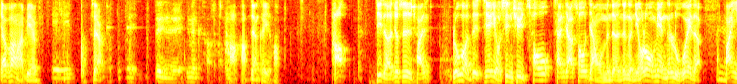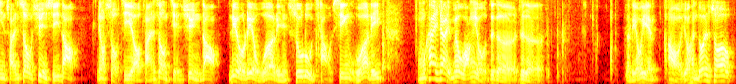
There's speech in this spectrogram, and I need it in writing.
要放哪边？诶，这样，对对对对，那边卡，好好，这样可以哈，好。记得就是传，如果这今天有兴趣抽参加抽奖，我们的这个牛肉面跟卤味的，欢迎传送讯息到用手机哦，传送简讯到六六五二零，输入巧芯五二零。我们看一下有没有网友这个这个的留言哦，有很多人说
